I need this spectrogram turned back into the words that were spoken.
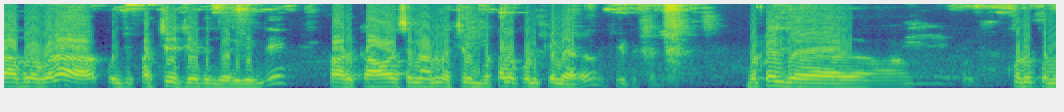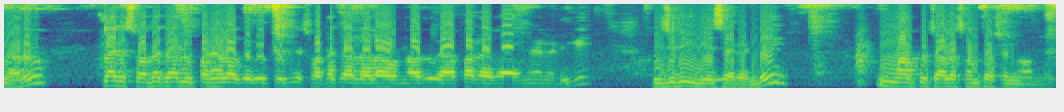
షాపులో కూడా కొంచెం పర్చేజ్ చేయడం జరిగింది. వారికి కావాల్సిన వచ్చిన బుట్టలు కొనుక్కెళ్ళారు. చూపించండి. బుట్టలు కొనుక్కున్నారు. అట్లాగే స్వర్ణకారులు పని ఎలా జరుగుతుంది స్వర్ణకారులు ఎలా ఉన్నారు వ్యాపారాలు ఎలా ఉన్నాయని అడిగి విజిటింగ్ చేశారండి. మాకు చాలా సంతోషంగా ఉంది.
